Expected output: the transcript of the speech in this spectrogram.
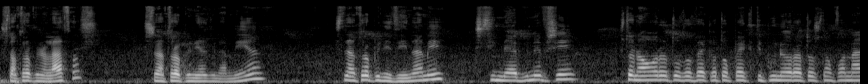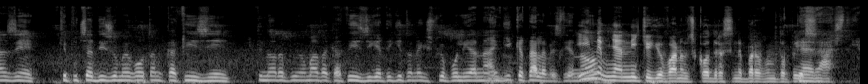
στο ανθρώπινο λάθος, στην ανθρώπινη αδυναμία, στην ανθρώπινη δύναμη, στην έμπνευση, στον αόρατο 12ο παίκτη που είναι ορατός όταν φωνάζει και που τσαντίζομαι εγώ όταν καθίζει την ώρα που η ομάδα καθίζει, γιατί εκεί τον έχεις πιο πολύ ανάγκη. Κατάλαβες τι εννοώ. Είναι μια νίκη ο Γιωβάνοβιτς κόντρα στην εμπορευματοποίηση. τεράστια.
